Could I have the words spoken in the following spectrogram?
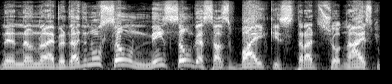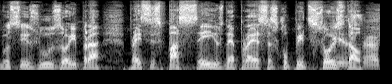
né, não, não, é verdade, não são, nem são dessas bikes tradicionais que vocês usam aí para esses passeios, né, para essas competições Exato. e tal.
